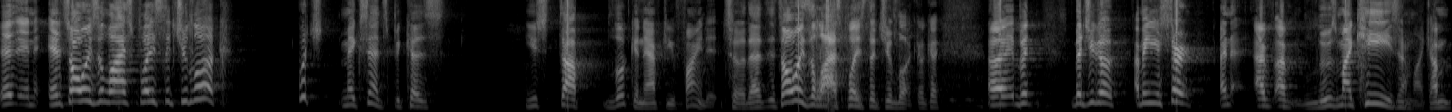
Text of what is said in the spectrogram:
And it's always the last place that you look, which makes sense because you stop looking after you find it. So that it's always the last place that you look. Okay, uh, but but you go. I mean, you start. And I, I lose my keys, and I'm like, I'm,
